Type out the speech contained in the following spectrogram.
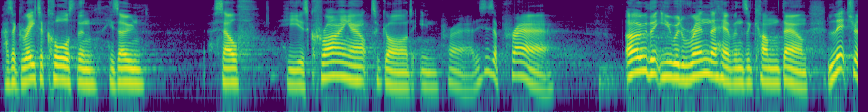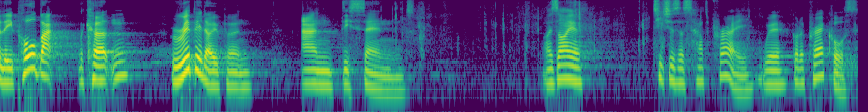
has a greater cause than his own self. He is crying out to God in prayer. This is a prayer. Oh, that you would rend the heavens and come down. Literally, pull back the curtain, rip it open and descend. Isaiah teaches us how to pray. We've got a prayer course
